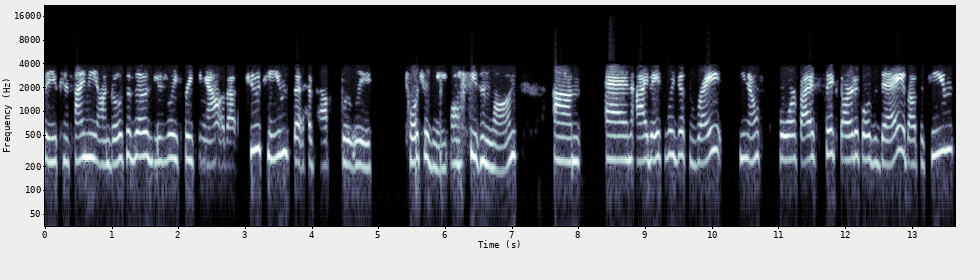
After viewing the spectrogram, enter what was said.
So you can find me on both of those, usually freaking out about two teams that have absolutely tortured me all season long. Um, and I basically just write, you know, four, five, six articles a day about the teams,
